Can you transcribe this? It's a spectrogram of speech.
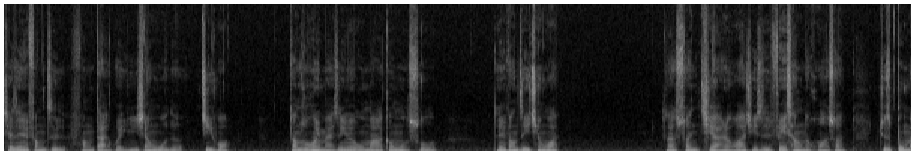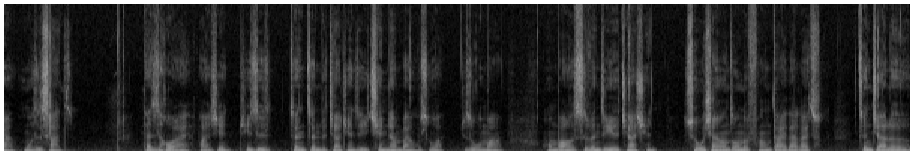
现在这间房子房贷会影响我的计划。当初会买是因为我妈跟我说，这间房子一千万，那算起来的话其实非常的划算，就是不买我是傻子。但是后来发现，其实真正的价钱是一千两百五十万，就是我妈。红包了四分之一的价钱，所以我想象中的房贷大概增加了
